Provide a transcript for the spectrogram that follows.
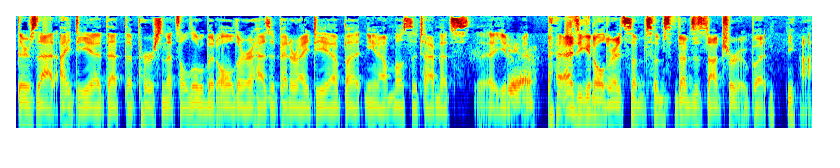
there's that idea that the person that's a little bit older has a better idea but you know most of the time that's uh, you know Yeah. as you get older it's some, some sometimes it's not true but yeah.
